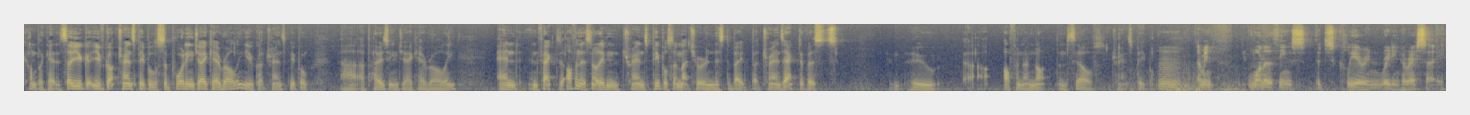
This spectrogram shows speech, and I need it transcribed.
complicated. So you've got, you've got trans people supporting J.K. Rowling, you've got trans people uh, opposing J.K. Rowling, and in fact, often it's not even trans people so much who are in this debate, but trans activists who uh, often are not themselves trans people. I mean, one of the things that's clear in reading her essay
